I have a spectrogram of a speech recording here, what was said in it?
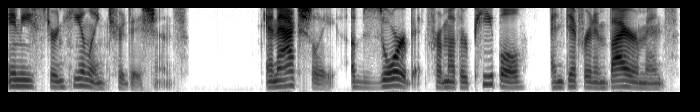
in Eastern healing traditions, and actually absorb it from other people and different environments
